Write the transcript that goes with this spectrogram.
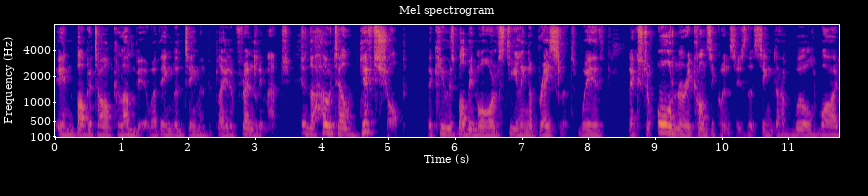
in Bogota, Colombia, where the England team had played a friendly match. In the hotel gift shop, accused Bobby Moore of stealing a bracelet with extraordinary consequences that seem to have worldwide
